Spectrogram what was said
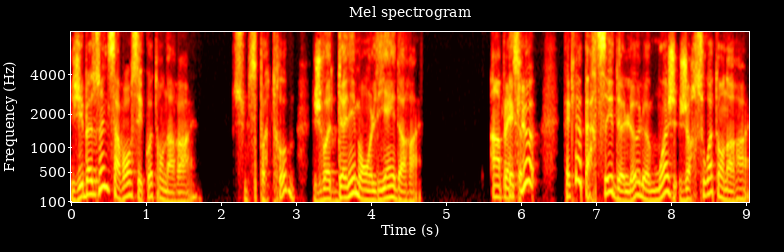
j'ai besoin de savoir c'est quoi ton horaire. Tu me dis pas de trouble. Je vais te donner mon lien d'horaire. En plein Fait que, là, fait que là, à partir de là, là moi, je, je reçois ton horaire.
